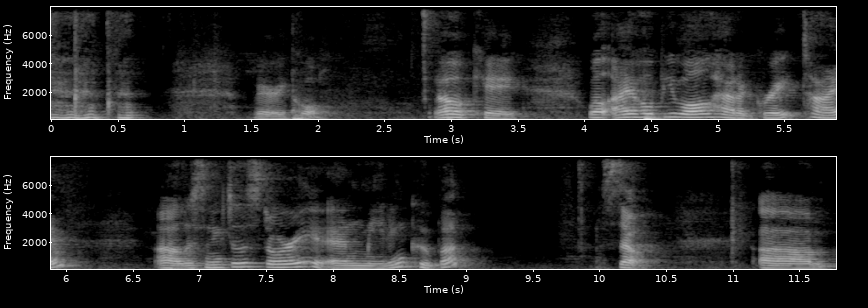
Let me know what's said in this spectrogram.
very cool. Okay. Well, I hope you all had a great time uh, listening to the story and meeting Koopa. So, um,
